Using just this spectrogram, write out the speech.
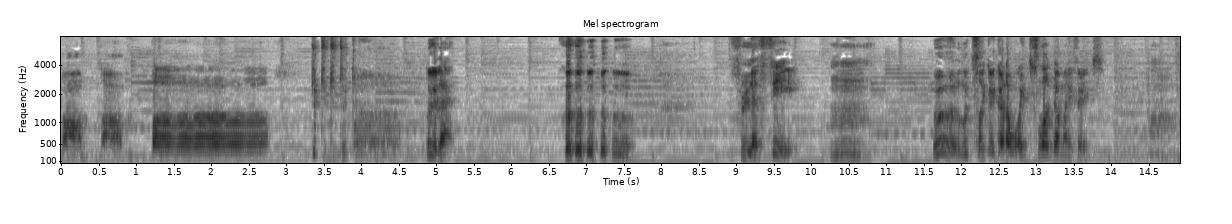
Bomb, bomb, bomb. Look at that. Fluffy. Mmm. Oh, it looks like I got a white slug on my face. Mm.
